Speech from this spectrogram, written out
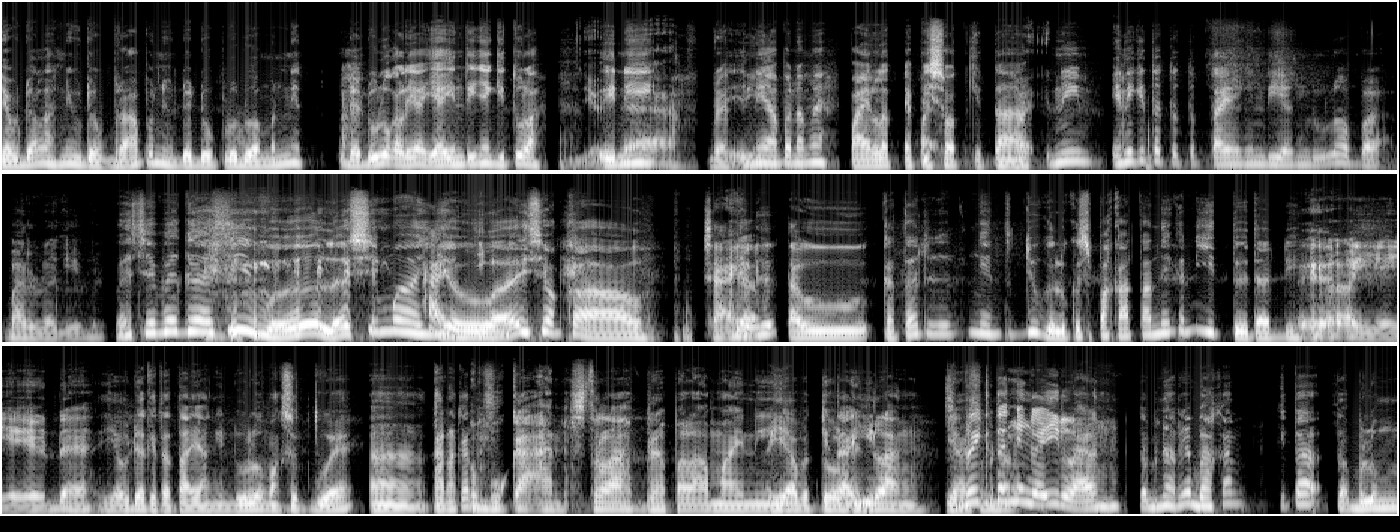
Ya udahlah nih udah berapa nih? Udah 22 menit. Udah dulu kali ya. Ya intinya gitulah. Ya Ini- udah, berarti Ini apa namanya? Pilot episode kita. ini ini kita tetap tayangin di yang dulu apa baru lagi? Baca bagasi boleh sih maju. Ayo kau. Saya tahu. Kata ngentut juga lu kesepakatannya kan itu tadi. Oh iya iya ya udah. Ya udah kita tayangin dulu maksud gue. Eh, karena kan Pembukaan setelah berapa lama ini Iya, betul, kita hilang. Ya, Sebenarnya kita nggak hilang. sebenarnya bahkan kita sebelum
